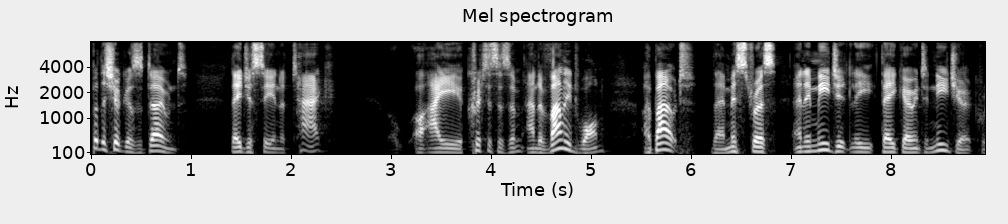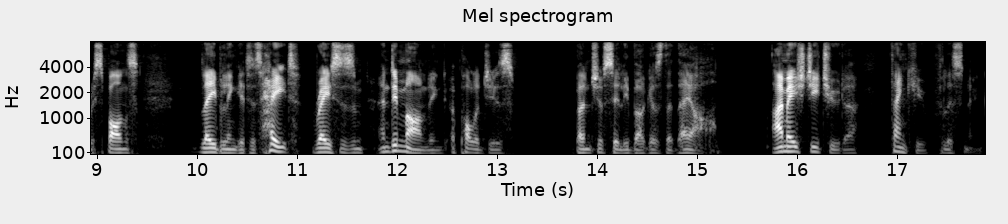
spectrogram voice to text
But the sugars don't. They just see an attack, uh, i.e., a criticism, and a valid one, about their mistress, and immediately they go into knee jerk response labeling it as hate, racism, and demanding apologies. Bunch of silly buggers that they are. I'm H.G. Tudor. Thank you for listening.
